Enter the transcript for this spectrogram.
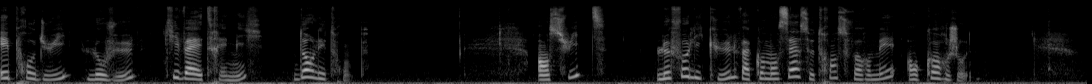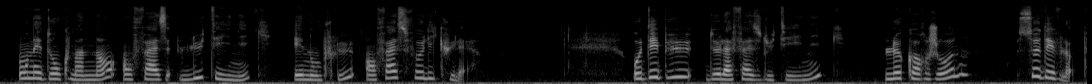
et produit l'ovule qui va être émis dans les trompes. Ensuite, le follicule va commencer à se transformer en corps jaune. On est donc maintenant en phase lutéinique et non plus en phase folliculaire. Au début de la phase lutéinique, le corps jaune se développe.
